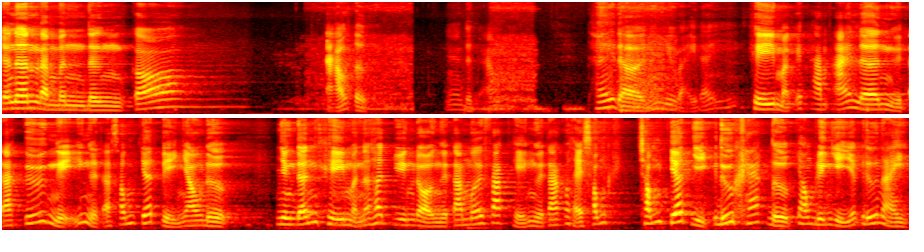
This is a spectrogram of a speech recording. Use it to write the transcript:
Cho nên là mình đừng có ảo tưởng. Đừng ảo thế đời nó như vậy đấy. Khi mà cái tham ái lên người ta cứ nghĩ người ta sống chết vì nhau được. Nhưng đến khi mà nó hết duyên rồi người ta mới phát hiện người ta có thể sống sống chết vì cái đứa khác được chứ không riêng gì với cái đứa này.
